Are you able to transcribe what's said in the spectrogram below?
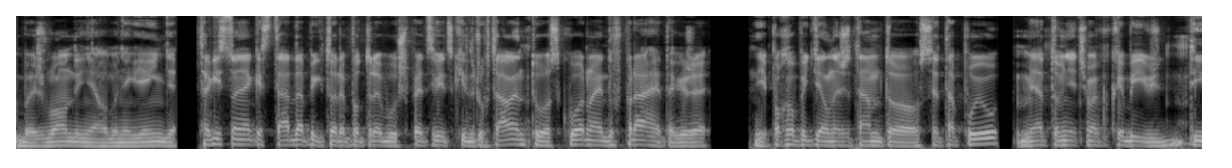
budeš v Londýne alebo niekde inde. Takisto nejaké startupy, ktoré potrebujú špecifický druh talentu a skôr nájdu v Prahe, takže je pochopiteľné, že tam to setupujú. Mňa to v niečom ako keby vždy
